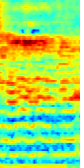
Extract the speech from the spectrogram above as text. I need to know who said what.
Speaker 1: sun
